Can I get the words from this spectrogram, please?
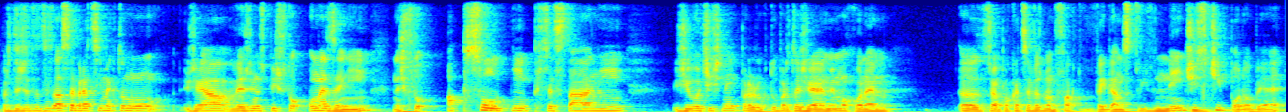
Protože to se zase vracíme k tomu, že já věřím spíš v to omezení, než v to absolutní přestání živočišných produktů, protože mimochodem, eh, třeba pokud se vezmeme fakt veganství v nejčistší podobě,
